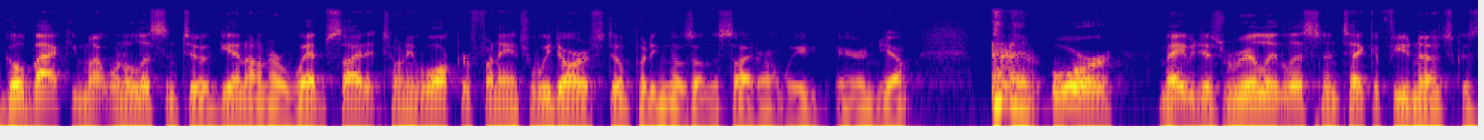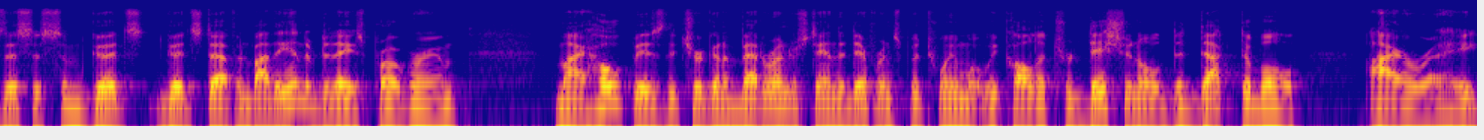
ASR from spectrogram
go back. You might want to listen to again on our website at Tony Walker Financial. We are still putting those on the site, aren't we, Aaron? Yep. or maybe just really listen and take a few notes because this is some good, good stuff. And by the end of today's program, my hope is that you're going to better understand the difference between what we call a traditional deductible IRA.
